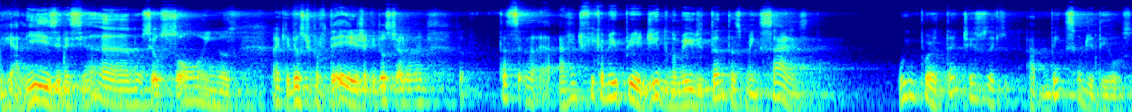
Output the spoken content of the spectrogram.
realize nesse ano, seus sonhos, né? que Deus te proteja, que Deus te Tá a gente fica meio perdido no meio de tantas mensagens. O importante é isso aqui, a bênção de Deus.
